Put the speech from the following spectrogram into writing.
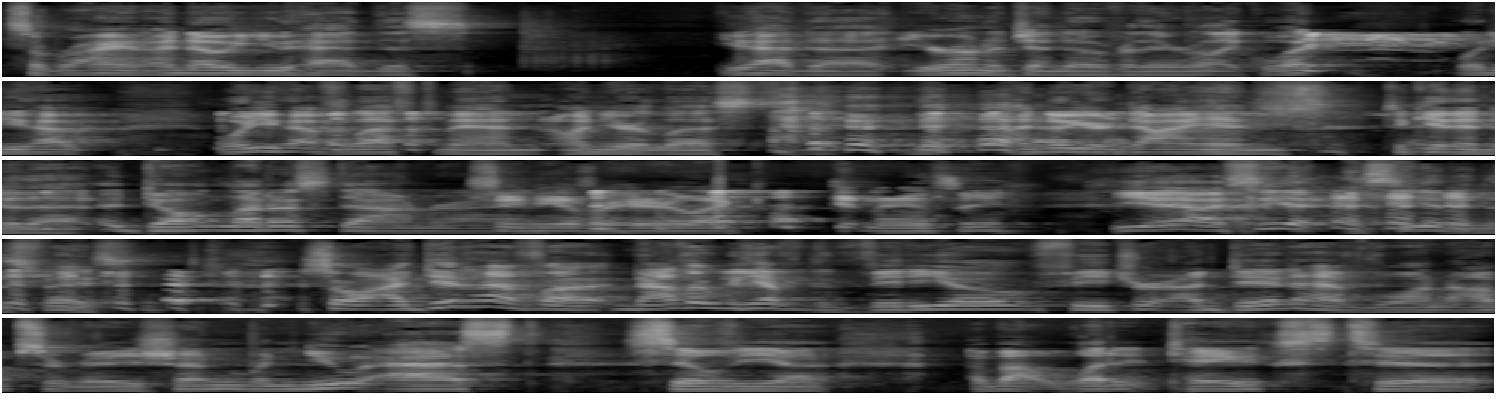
So Ryan, I know you had this, you had uh, your own agenda over there. Like, what, what do you have? What do you have left, man, on your list? I know you're dying to get into that. Don't let us down, Ryan. See me over here, like getting antsy. Yeah, I see it. I see it in his face. So I did have a. Now that we have the video feature, I did have one observation when you asked Sylvia about what it takes to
